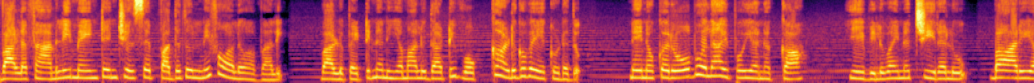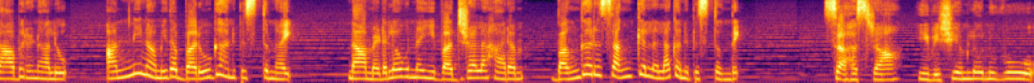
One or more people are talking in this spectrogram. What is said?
వాళ్ళ ఫ్యామిలీ మెయింటైన్ చేసే పద్ధతుల్ని ఫాలో అవ్వాలి. వాళ్ళు పెట్టిన నియమాలు దాటి ఒక్క అడుగు వేయకూడదు. నేనొక రోబోలా అయిపోయానక్కా. ఈ విలువైన చీరలు భారీ ఆభరణాలు అన్నీ నా మీద బరువుగా అనిపిస్తున్నాయి. నా మెడలో ఉన్న ఈ వజ్రాల హారం బంగారు సంఖ్యలలా కనిపిస్తుంది. సహస్ర ఈ విషయంలో నువ్వు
